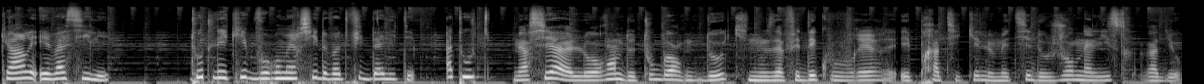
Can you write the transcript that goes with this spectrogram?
Karl et Vassili. Toute l'équipe vous remercie de votre fidélité. À toutes Merci à Laurent de Tout qui nous a fait découvrir et pratiquer le métier de journaliste radio.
